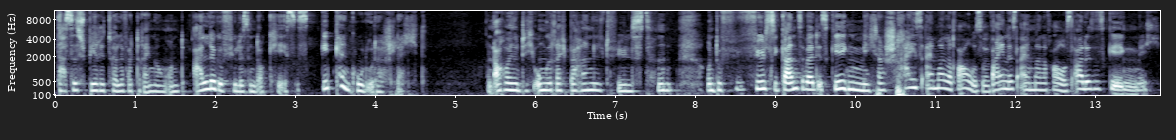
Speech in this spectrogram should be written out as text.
das ist spirituelle Verdrängung und alle Gefühle sind okay. Es, es gibt kein gut oder schlecht. Und auch wenn du dich ungerecht behandelt fühlst und du fühlst, die ganze Welt ist gegen mich, dann schrei es einmal raus, weine es einmal raus, alles ist gegen mich.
